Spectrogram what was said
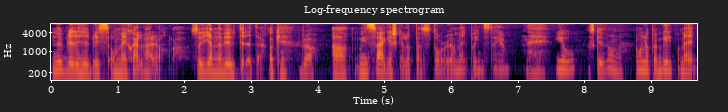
Nu blir det hybris om mig själv här då. Så jämnar vi ut det lite. Okej, bra. Ja, min svägerska la upp en story om mig på Instagram. Nej. Jo, Vad skriver hon då? hon la upp en bild på mig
